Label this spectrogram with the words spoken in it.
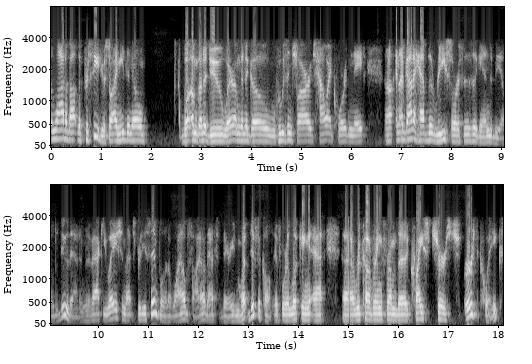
a lot about the procedure. So I need to know what I'm going to do, where I'm going to go, who's in charge, how I coordinate. Uh, and I've got to have the resources again to be able to do that. In an evacuation, that's pretty simple. In a wildfire, that's very difficult. If we're looking at uh, recovering from the Christchurch earthquakes,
